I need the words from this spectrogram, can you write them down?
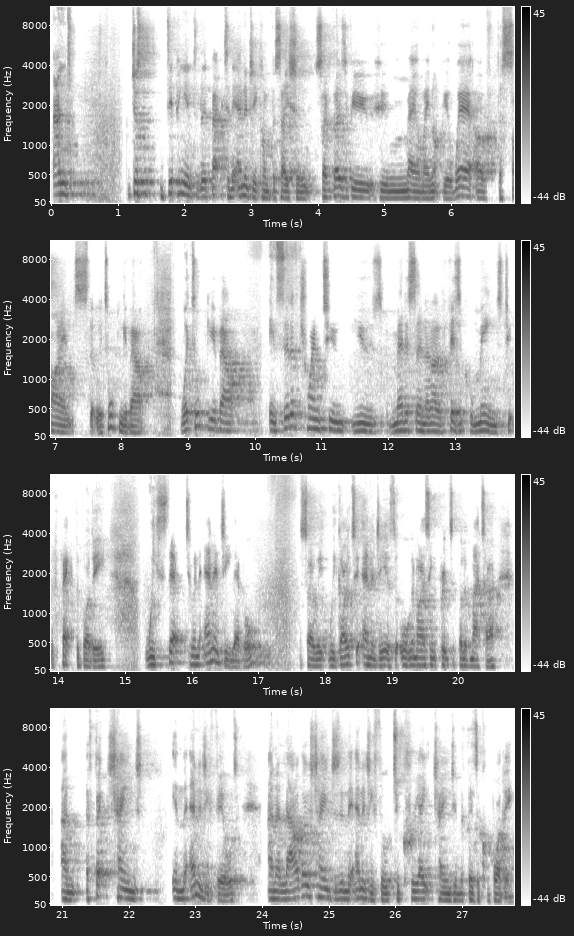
And just dipping into the back to the energy conversation. So, for those of you who may or may not be aware of the science that we're talking about, we're talking about instead of trying to use medicine and other physical means to affect the body, we step to an energy level. So, we, we go to energy as the organizing principle of matter and affect change in the energy field and allow those changes in the energy field to create change in the physical body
